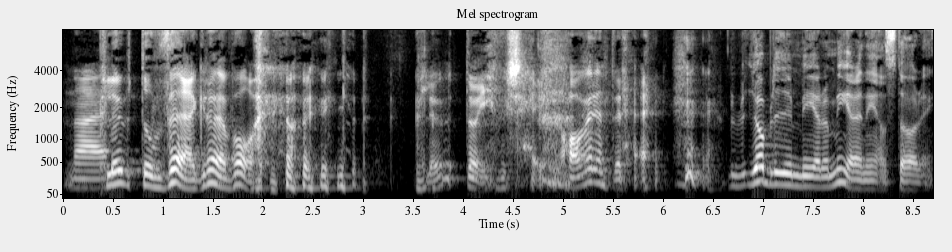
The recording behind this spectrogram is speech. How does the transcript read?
Nej. Pluto vägrar jag vara. Pluto i och för sig. Har vi det inte där? Jag blir mer och mer en enstöring.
